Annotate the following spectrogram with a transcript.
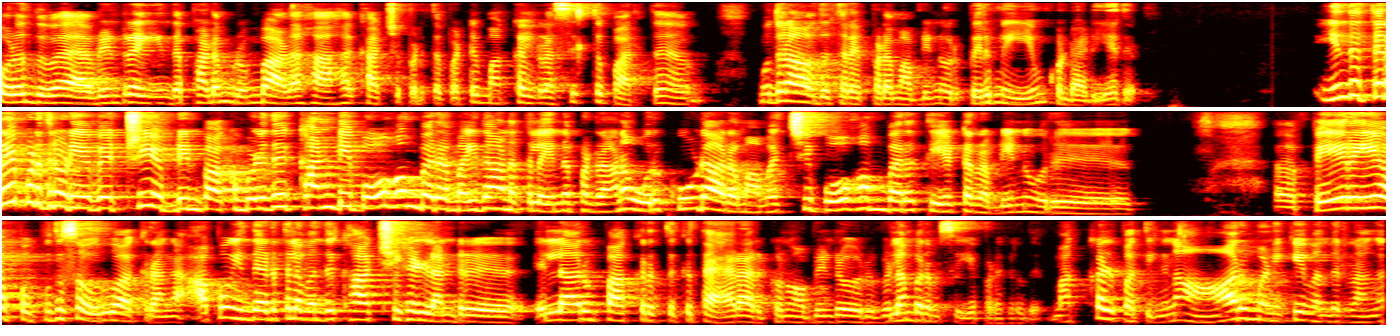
பொருந்துவ அப்படின்ற இந்த படம் ரொம்ப அழகாக காட்சிப்படுத்தப்பட்டு மக்கள் ரசித்து பார்த்த முதலாவது திரைப்படம் அப்படின்னு ஒரு பெருமையையும் கொண்டாடியது. இந்த திரைப்படத்தினுடைய வெற்றி அப்படின்னு பார்க்கும் பொழுது கண்டி போகம்பர மைதானத்துல என்ன பண்றாங்கன்னா ஒரு கூடாரம் அமைச்சு போகம்பர தியேட்டர் அப்படின்னு ஒரு பேரையே அப்போ புதுசாக உருவாக்குறாங்க. அப்போ இந்த இடத்துல வந்து காட்சிகள் அன்று எல்லாரும் பார்க்கறதுக்கு தயாரா இருக்கணும் அப்படின்ற ஒரு விளம்பரம் செய்யப்படுகிறது. மக்கள் பார்த்தீங்கன்னா ஆறு மணிக்கே வந்துடுறாங்க.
